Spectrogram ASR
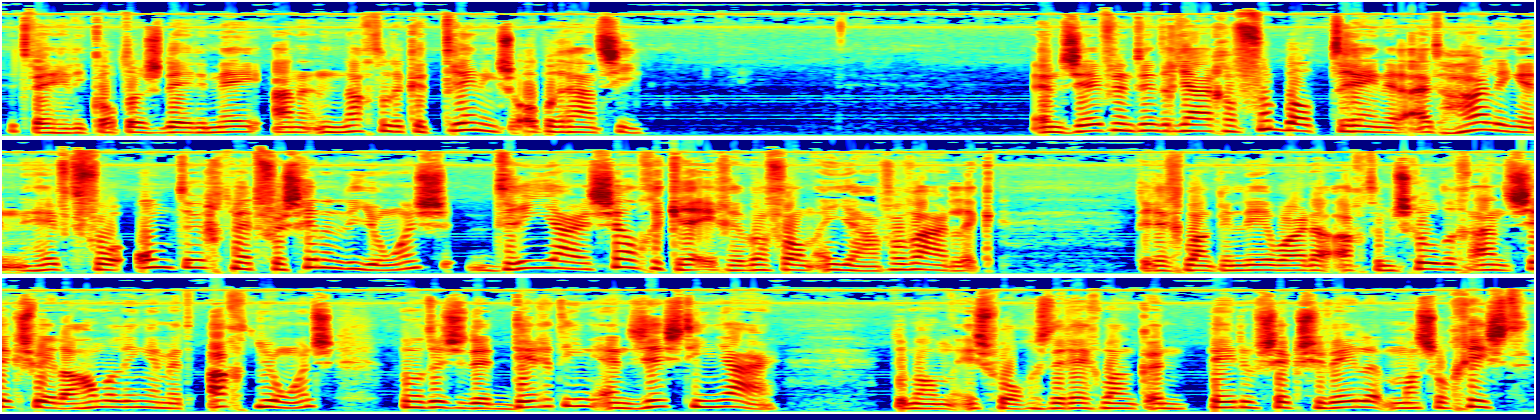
De twee helikopters deden mee aan een nachtelijke trainingsoperatie. Een 27-jarige voetbaltrainer uit Harlingen heeft voor ontucht met verschillende jongens drie jaar cel gekregen, waarvan een jaar voorwaardelijk. De rechtbank in Leeuwarden acht hem schuldig aan seksuele handelingen met acht jongens van tussen de 13 en 16 jaar. De man is volgens de rechtbank een pedoseksuele masochist.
